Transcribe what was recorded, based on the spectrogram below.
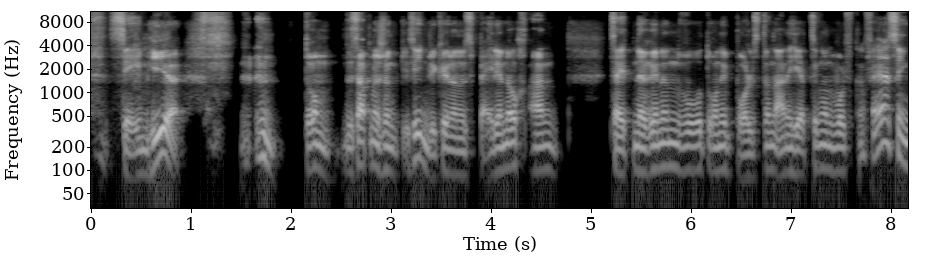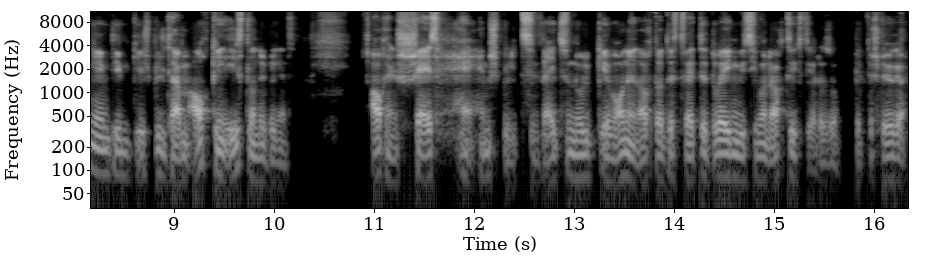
Same hier. Drum, das hat man schon gesehen. Wir können uns beide noch an Zeiten erinnern, wo Toni Polster, Anne Herzog und Wolfgang Feiersinger im Team gespielt haben, auch gegen Estland übrigens. Auch ein scheiß Heimspiel, 2 zu 0 gewonnen. Auch dort das zweite Tor irgendwie 87. oder so. Bitte Stöger.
